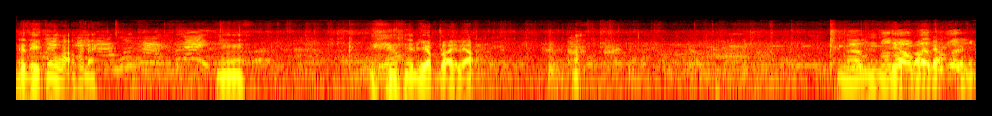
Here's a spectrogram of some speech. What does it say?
นี่ติจังหวะพอนะอืม เรียบร้อยแล้วอะอืมเรียบร้อยแล้วตัวนี้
